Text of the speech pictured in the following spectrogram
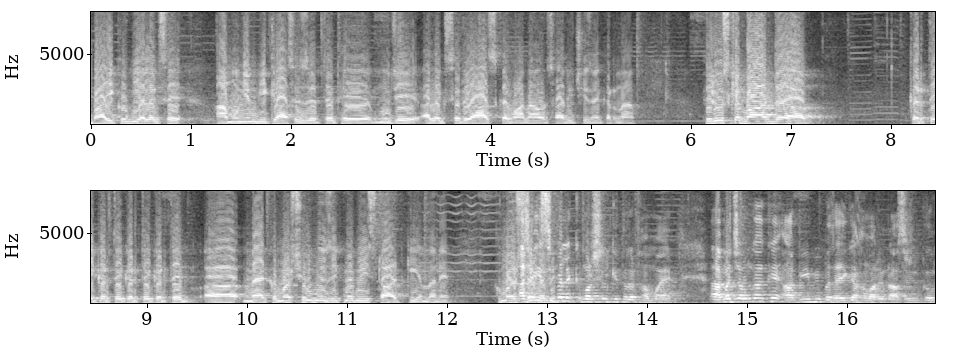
भाई को भी अलग से हारमोनियम की क्लासेस देते थे मुझे अलग से रियाज करवाना और सारी चीज़ें करना। फिर उसके बाद करते करते करते करते आ, मैं कमर्शियल म्यूज़िक में भी स्टार्ट किया मैंने। कमर्शियल अच्छा इससे पहले कमर्शियल की तरफ़ हम आए। मैं चाहूँगा कि आप ये भी बताइएगा हमारे नाजरन को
